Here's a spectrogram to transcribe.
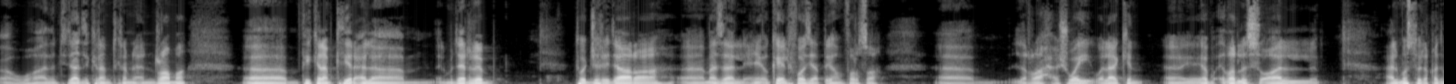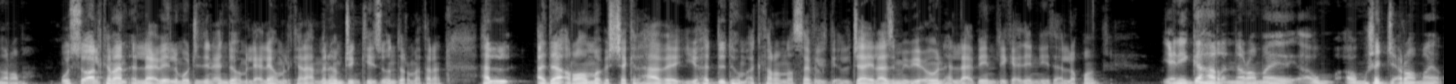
وهذا امتداد لكلام تكلمنا عن روما في كلام كثير على المدرب توجه الإدارة. ما زال يعني أوكي الفوز يعطيهم فرصة للراحة شوي ولكن يظل السؤال على المستوى اللي قدمه روما والسؤال كمان اللاعبين اللي موجودين عندهم اللي عليهم الكلام منهم جنكيز أندر مثلا. هل أداء روما بالشكل هذا يهددهم أكثر أن الصيف الجاي لازم يبيعون هاللاعبين اللي قاعدين يتألقون؟ يعني قهر إن روما أو أو مشجع روما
